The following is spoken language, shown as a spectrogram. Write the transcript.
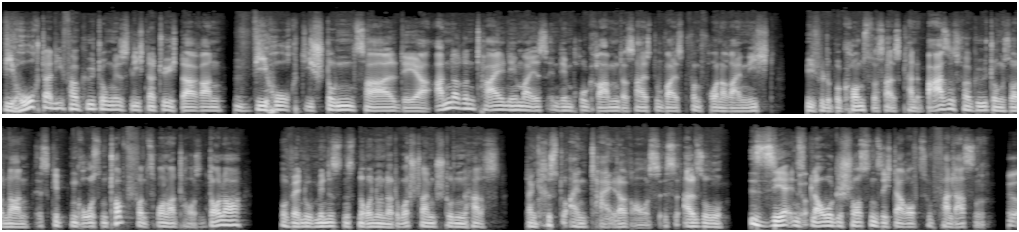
Wie hoch da die Vergütung ist, liegt natürlich daran, wie hoch die Stundenzahl der anderen Teilnehmer ist in dem Programm. Das heißt, du weißt von vornherein nicht, wie viel du bekommst. Das heißt keine Basisvergütung, sondern es gibt einen großen Topf von 200.000 Dollar. Und wenn du mindestens 900 Watchtime-Stunden hast, dann kriegst du einen Teil daraus. Ist also sehr ins. Blaue geschossen, sich darauf zu verlassen. Ja,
